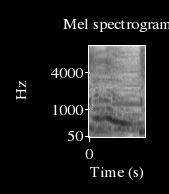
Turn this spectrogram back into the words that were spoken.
go.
